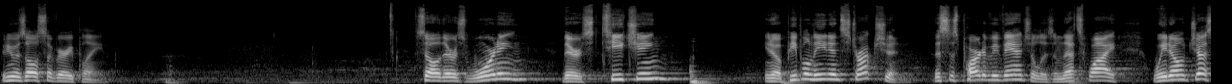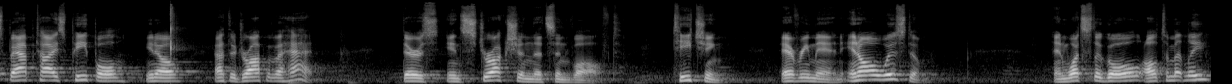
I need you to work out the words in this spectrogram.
but he was also very plain. So there's warning, there's teaching. You know, people need instruction. This is part of evangelism. That's why we don't just baptize people, you know, at the drop of a hat. There's instruction that's involved, teaching every man in all wisdom. And what's the goal ultimately?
